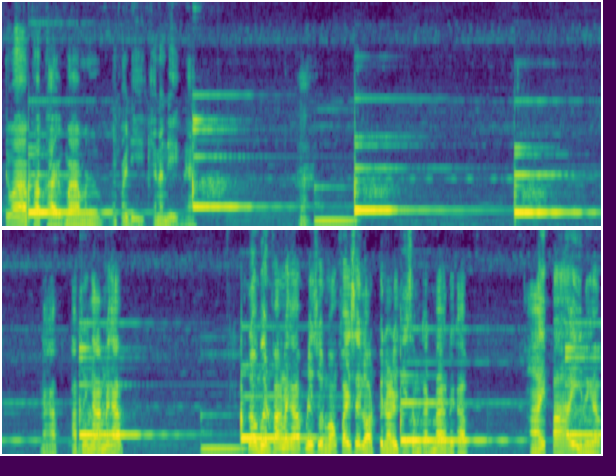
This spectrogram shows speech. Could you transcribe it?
แต่ว่าภาพถ่ายออกมามันไม่ค่อยดีแค่นั้นเองนะอ่านะครับ ภาพสวยงามนะครับ เราเพื่อนฟังนะครับ ในส่วนของไฟไส้หลอดเป็นอะไรที่สำคัญมากนะครับ หายไปนะครับ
